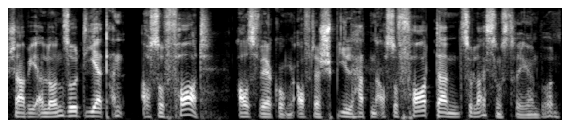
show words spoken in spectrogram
Xabi Alonso, die ja dann auch sofort Auswirkungen auf das Spiel hatten, auch sofort dann zu Leistungsträgern wurden.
